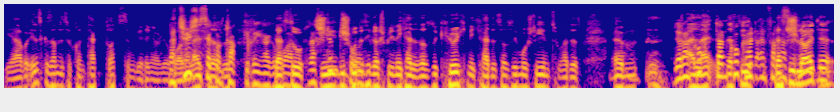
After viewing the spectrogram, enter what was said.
Ja, aber insgesamt ist der Kontakt trotzdem geringer geworden. Natürlich ist der dass Kontakt geringer du- Dass geworden. du Das die, stimmt die. Bundesligaspiele nicht hattest, dass du die Kirchen nicht hattest, dass du die Moscheen zu hattest. Ähm, Ja, dann allein- guck, dann dass guck die, halt einfach dass nach die Schweden. Leute,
